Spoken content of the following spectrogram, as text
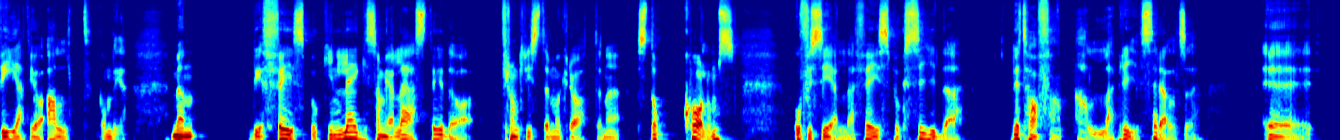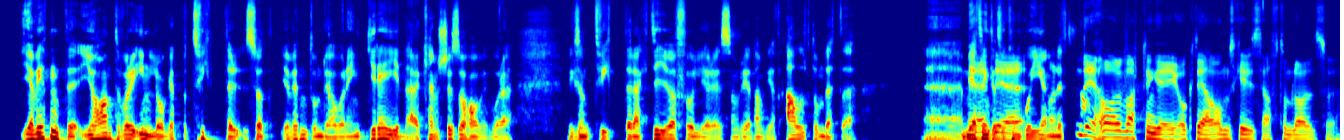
vet jag allt om det. Men det Facebook-inlägg som jag läste idag från Kristdemokraterna Stockholms officiella Facebook-sida, det tar fan alla priser alltså. Eh, jag vet inte, jag har inte varit inloggad på Twitter, så att jag vet inte om det har varit en grej där. Kanske så har vi våra liksom, Twitter-aktiva följare som redan vet allt om detta. Eh, men det, jag tänkte att vi kunde gå igenom det. Det har varit en grej och det har omskrivits i Aftonbladet. Så.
